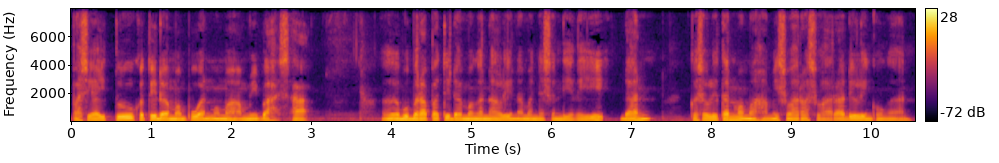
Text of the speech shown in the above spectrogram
afasia itu ketidakmampuan memahami bahasa. Eh, beberapa tidak mengenali namanya sendiri dan kesulitan memahami suara-suara di lingkungan.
